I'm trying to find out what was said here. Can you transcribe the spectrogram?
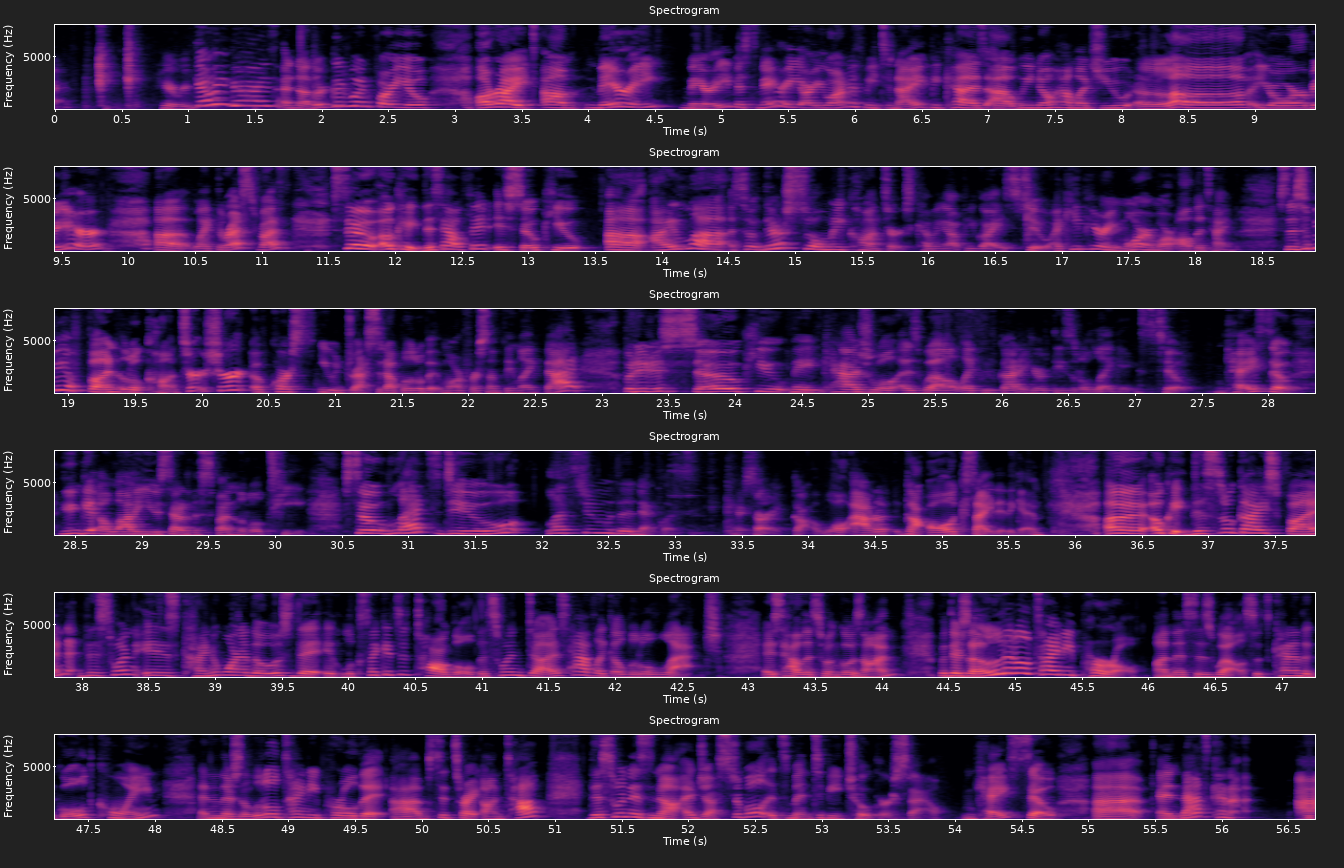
Here we go, you guys. Another good one for you. All right, um, Mary, Mary, Miss Mary, are you on with me tonight? Because uh, we know how much you love your beer, uh, like the rest of us. So, okay, this outfit is so cute. Uh, I love. So there's so many concerts coming up, you guys, too. I keep hearing more and more all the time. So this would be a fun little concert shirt. Of course, you would dress it up a little bit more for something like that. But it is so cute, made casual as well. Like we've got it here with these little leggings too. Okay, so you can get a lot of use out of this fun little tee. So let's do let's do the necklace. Okay, sorry, got well out of got all excited again. Uh, okay, this little guy's fun. This one is kind of one of those that it looks like it's a toggle. This one does have like a little latch, is how this one goes on. But there's a little tiny pearl on this as well. So it's kind of the gold coin, and then there's a little tiny pearl that um, sits right on top. This one is not adjustable. It's meant to be choker style. Okay, so uh, and that's kind of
